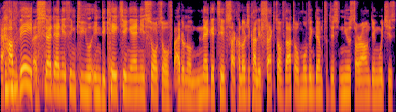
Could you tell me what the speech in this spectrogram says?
have mm-hmm. they said anything to you indicating any sort of i don't know negative psychological effect of that of moving them to this new surrounding which is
